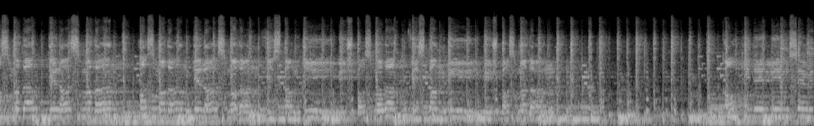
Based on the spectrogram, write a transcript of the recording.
Asmadan gel asmadan Asmadan gel asmadan. Fistan giymiş basmadan Fistan giymiş basmadan. Kalk gidelim sevdiğim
